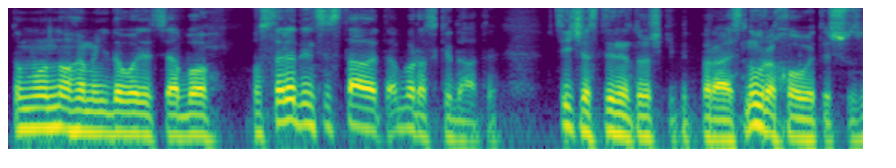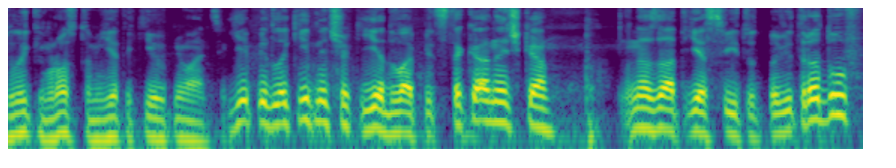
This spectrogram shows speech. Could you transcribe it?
Тому ноги мені доводиться або посерединці ставити, або розкидати. В цій частини трошки підпираюсь. Ну, враховуйте, що з великим ростом є такі от нюанси. Є підлокітничок, є два підстаканничка. Назад є свій тут повітродув.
